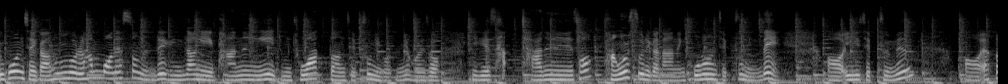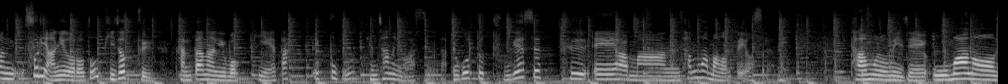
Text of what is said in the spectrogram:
이건 제가 선물을 한 번 했었는데 굉장히 반응이 좀 좋았던 제품이거든요. 그래서 이게 사- 잔에서 방울 소리가 나는 그런 제품인데 어, 이 제품은 어, 약간 술이 아니더라도 디저트 간단하게 먹기에 딱 예쁘고 괜찮은 것 같습니다. 이것도 두 개 세트에만 3, 4만 원대였어요. 네. 다음으로는 이제 5만 원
